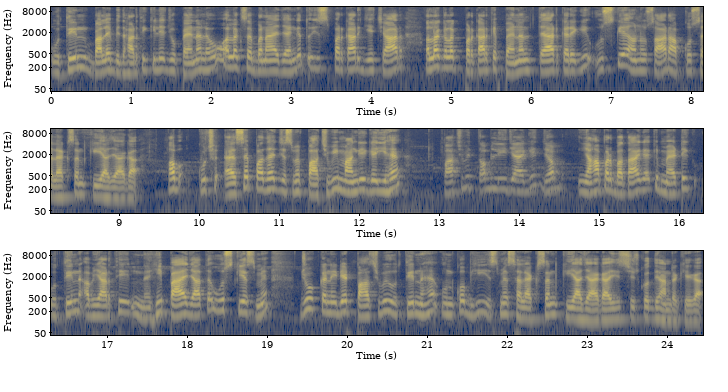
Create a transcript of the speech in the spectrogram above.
उत्तीर्ण वाले विद्यार्थी के लिए जो पैनल है, वो अलग से बनाए जाएँगे। तो इस प्रकार ये चार अलग अलग प्रकार के पैनल तैयार करेगी, उसके अनुसार आपको सिलेक्शन किया जाएगा। अब कुछ ऐसे पद है जिसमें पाँचवीं मांगी गई है पाँचवीं तब ली जाएगी जब यहाँ पर बताया गया कि मैट्रिक उत्तीर्ण अभ्यर्थी नहीं पाए जाते उस केस में जो कैंडिडेट पाँचवीं उत्तीर्ण है उनको भी इसमें सिलेक्शन किया जाएगा। इस चीज़ को ध्यान रखिएगा।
